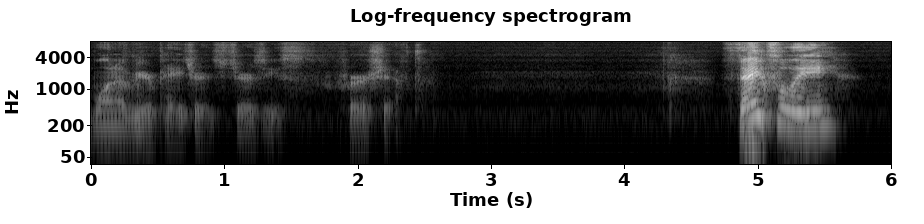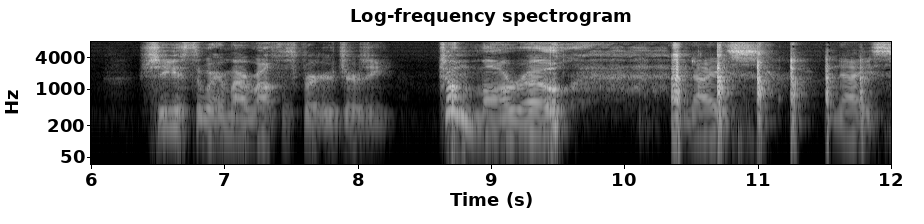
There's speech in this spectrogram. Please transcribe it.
one of your Patriots jerseys for a shift. Thankfully, she gets to wear my Roethlisberger jersey tomorrow. nice, nice.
